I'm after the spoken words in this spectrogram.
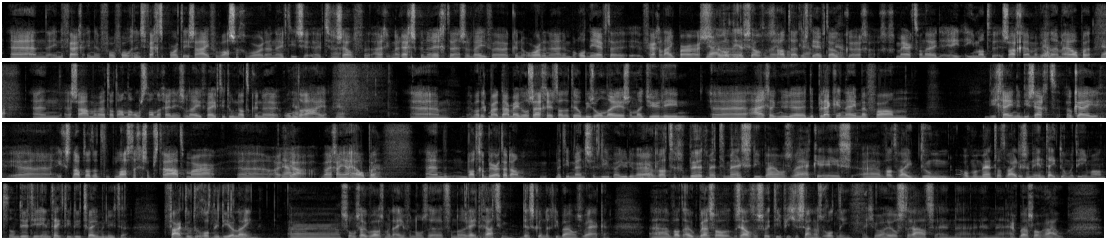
En in de, ver, in de vervolgens in het vechtsport is hij volwassen geworden en heeft, hij, heeft zichzelf eigenlijk naar rechts kunnen richten en zijn leven kunnen ordenen. En Rodney heeft uh, vergelijkbaars ja, Rodney heeft zelf gehad. Hè, dus ja. die heeft ook ja. uh, gemerkt van uh, iemand zag hem en wilde hem helpen. Ja. En samen met wat andere omstandigheden in zijn leven heeft hij toen dat kunnen omdraaien. Ja. Um, wat ik maar daarmee wil zeggen is dat het heel bijzonder is, omdat jullie eigenlijk nu de, de plek innemen van diegene die zegt: Oké, okay, uh, ik snap dat het lastig is op straat, maar uh, ja. ja. wij gaan je helpen. Ja. En wat gebeurt er dan met die mensen die bij jullie werken? wat er gebeurt met de mensen die bij ons werken is, uh, wat wij doen op het moment dat wij dus een intake doen met iemand, dan duurt die intake die duurt twee minuten. Vaak doet Rodney die alleen. soms ook wel eens met een van onze van de reintegratiedeskundigen die bij ons werken. wat ook best wel dezelfde soort typetjes zijn als Rodney. Weet je wel, heel straats en, en echt best wel rauw.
